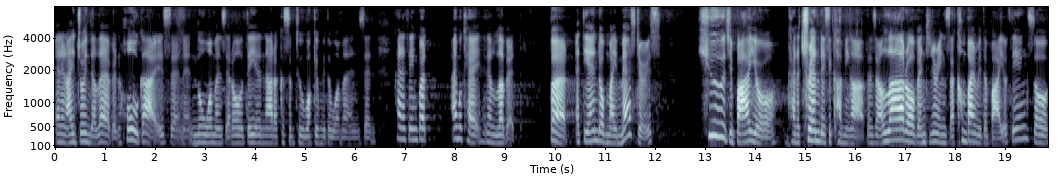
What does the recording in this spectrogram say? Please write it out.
And then I joined the lab and whole guys and, and no women's at all. They are not accustomed to working with the women and kind of thing. But I'm okay and I love it. But at the end of my master's, huge bio kind of trend is coming up. And so a lot of engineering are combined with the bio thing. So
